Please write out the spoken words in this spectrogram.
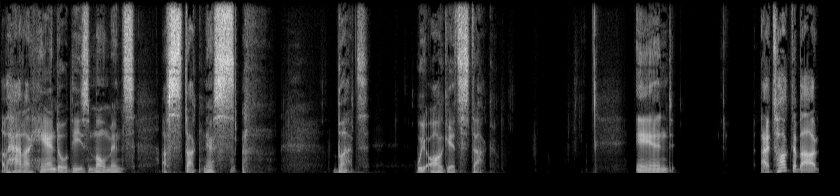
of how to handle these moments of stuckness. but we all get stuck. And I talked about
